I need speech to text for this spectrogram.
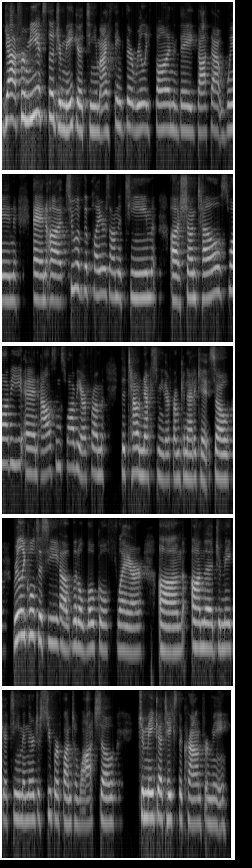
Yeah, for me, it's the Jamaica team. I think they're really fun. They got that win. And uh, two of the players on the team, uh, Chantelle Swaby and Allyson Swaby, are from the town next to me. They're from Connecticut. So, really cool to see a little local flair um, on the Jamaica team. And they're just super fun to watch. So, Jamaica takes the crown for me.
